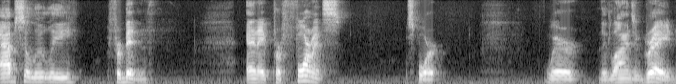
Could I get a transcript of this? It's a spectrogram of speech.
absolutely forbidden and a performance sport where the lines are grayed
